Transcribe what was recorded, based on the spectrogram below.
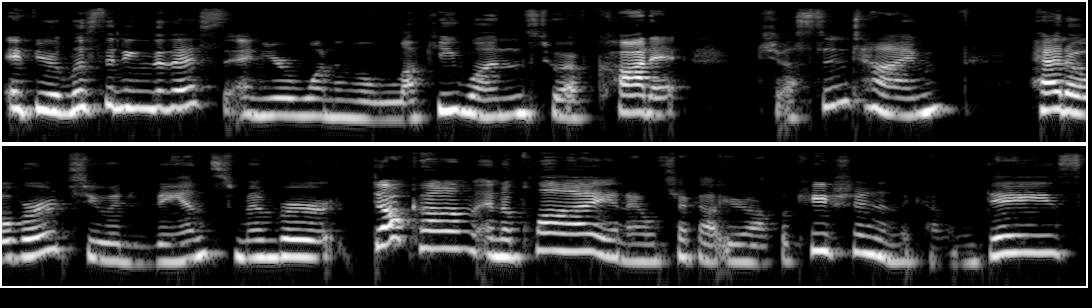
if you're listening to this and you're one of the lucky ones to have caught it just in time, head over to advancedmember.com and apply, and I will check out your application in the coming days.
